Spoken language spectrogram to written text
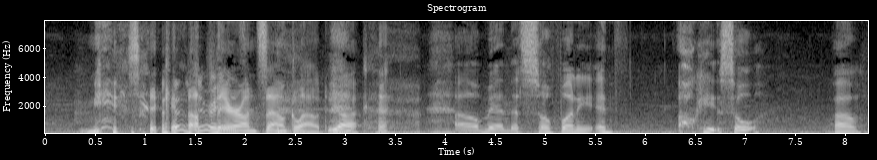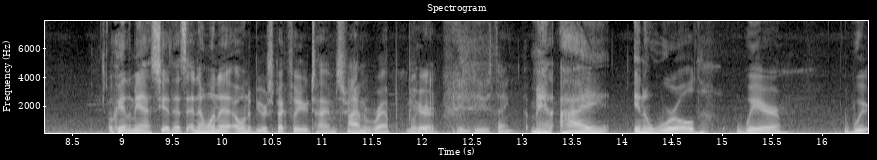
music out There there on soundcloud yeah. oh man, that's so funny. And okay, so, um, okay, let me ask you this, and I want to I want to be respectful of your time, so we can wrap here. you do your thing Man, I in a world where where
